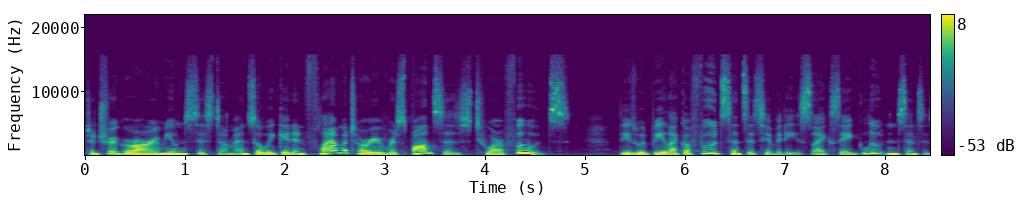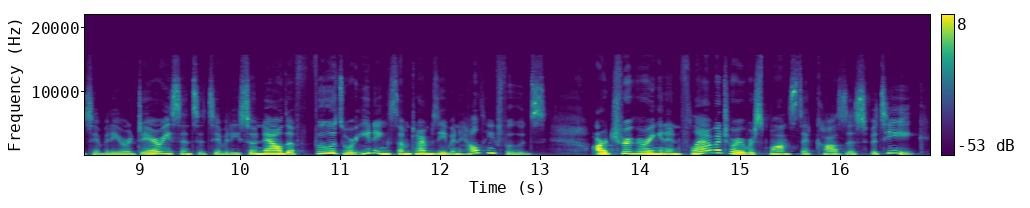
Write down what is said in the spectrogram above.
to trigger our immune system. And so we get inflammatory responses to our foods. These would be like a food sensitivities, like say gluten sensitivity or dairy sensitivity. So now the foods we're eating, sometimes even healthy foods, are triggering an inflammatory response that causes fatigue.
